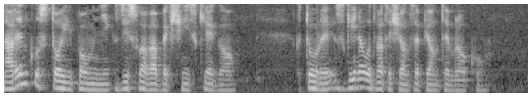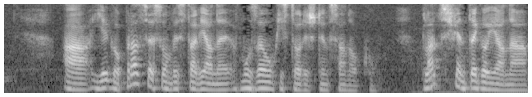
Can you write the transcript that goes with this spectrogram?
Na rynku stoi pomnik Zdzisława Beksińskiego, który zginął w 2005 roku, a jego prace są wystawiane w Muzeum Historycznym w Sanoku. Plac Świętego Jana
